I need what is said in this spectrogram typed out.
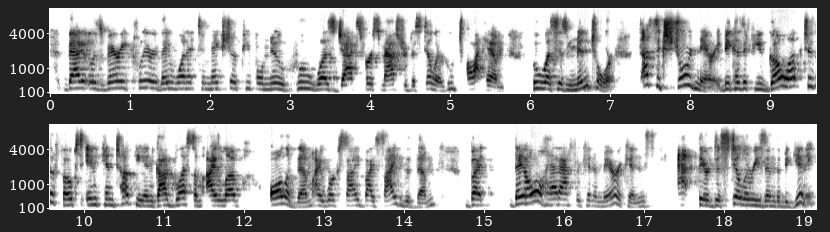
that it was very clear they wanted to make sure people knew who was Jack's first master distiller, who taught him, who was his mentor. That's extraordinary because if you go up to the folks in Kentucky, and God bless them, I love all of them. I work side by side with them, but they all had African Americans at their distilleries in the beginning.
